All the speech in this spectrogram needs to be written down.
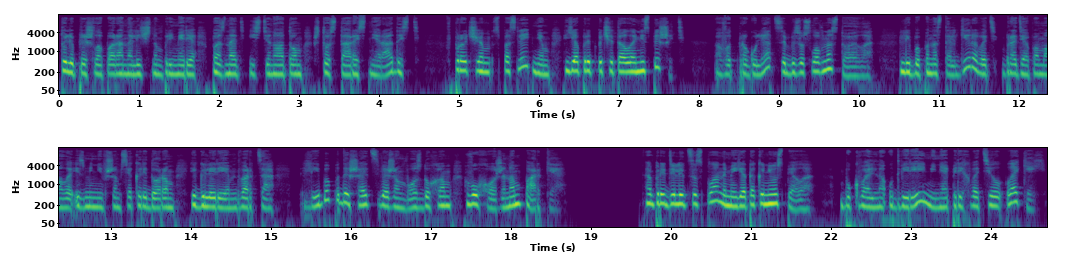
то ли пришла пора на личном примере познать истину о том, что старость не радость. Впрочем, с последним я предпочитала не спешить. А вот прогуляться, безусловно, стоило либо поностальгировать, бродя по мало изменившимся коридорам и галереям дворца, либо подышать свежим воздухом в ухоженном парке. Определиться с планами я так и не успела. Буквально у дверей меня перехватил лакей.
